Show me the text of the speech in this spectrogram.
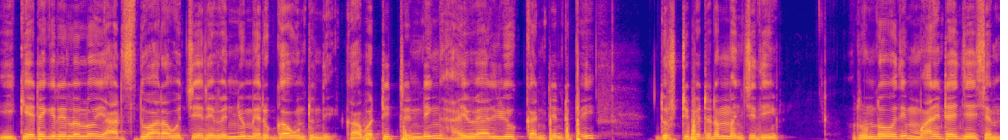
ఈ కేటగిరీలలో యాడ్స్ ద్వారా వచ్చే రెవెన్యూ మెరుగ్గా ఉంటుంది. కాబట్టి ట్రెండింగ్ హై వాల్యూ కంటెంట్పై దృష్టి పెట్టడం మంచిది. రెండవది మానిటైజేషన్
